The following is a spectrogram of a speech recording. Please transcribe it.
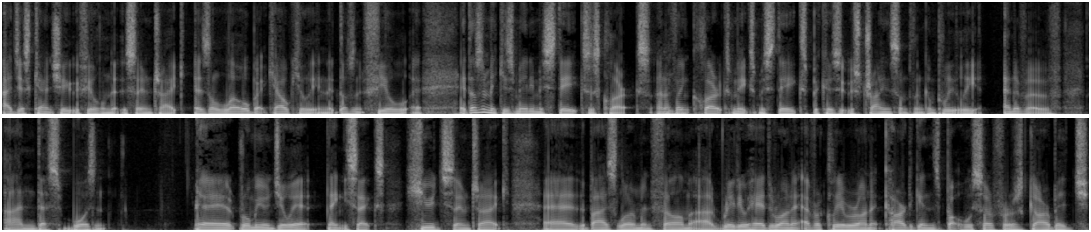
I just can't shake the feeling that the soundtrack is a little bit calculating. It doesn't feel, it doesn't make as many mistakes as Clerks, and I think Clerks makes mistakes because it was trying something completely innovative, and this wasn't. Uh, Romeo and Juliet, 96, huge soundtrack. Uh, the Baz Luhrmann film. Uh, Radiohead were on it, Everclear were on it, Cardigans, Butthole Surfers, Garbage,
